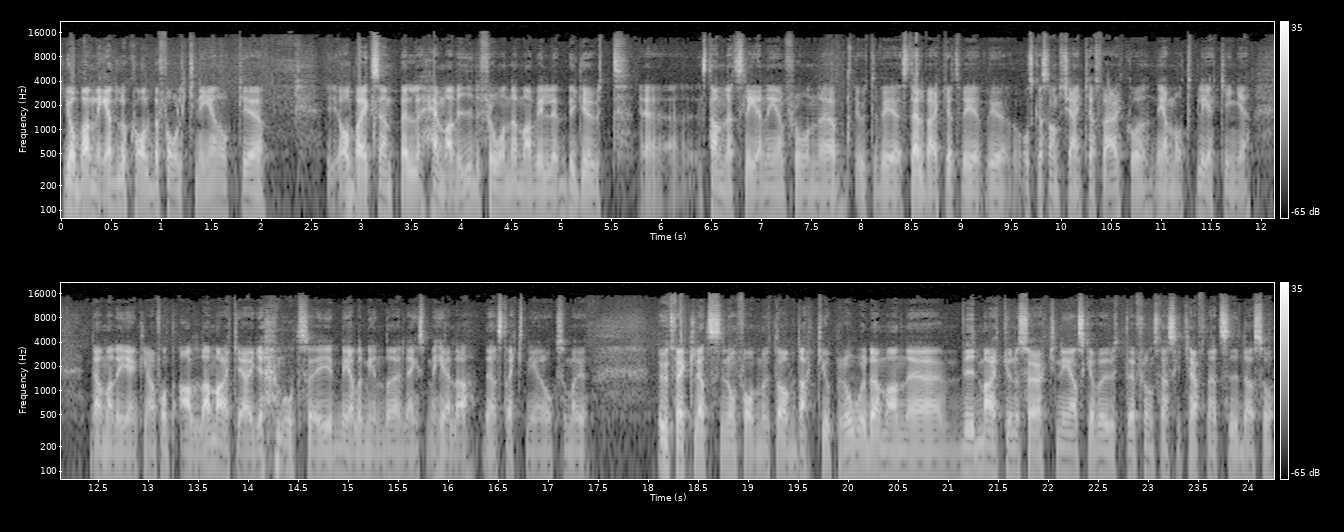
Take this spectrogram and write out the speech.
jobba med lokalbefolkningen och eh, jag har bara exempel hemma vid från där man vill bygga ut eh, stamnätsledningen från eh, ute vid ställverket vid, vid Oskarshamns kärnkraftverk och ner mot Blekinge. Där man egentligen har fått alla markägare mot sig mer eller mindre längs med hela den sträckningen. Och som har ju utvecklats till någon form av DAC-uppror där man eh, vid markundersökningar ska vara ute från Svenska kraftnäts sida så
